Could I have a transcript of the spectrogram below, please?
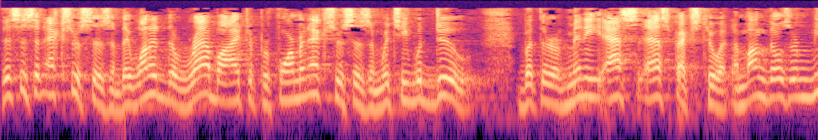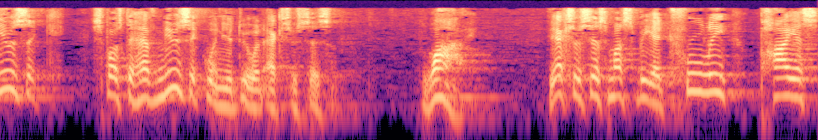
This is an exorcism. They wanted the rabbi to perform an exorcism, which he would do. But there are many as aspects to it. Among those are music. You're supposed to have music when you do an exorcism. Why? The exorcist must be a truly pious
